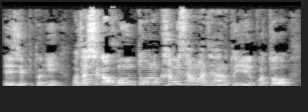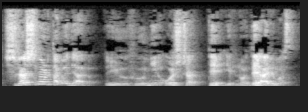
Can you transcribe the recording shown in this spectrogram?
エジプトに私が本当の神様であるということを知らしめるためであるというふうにおっしゃっているのであります。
